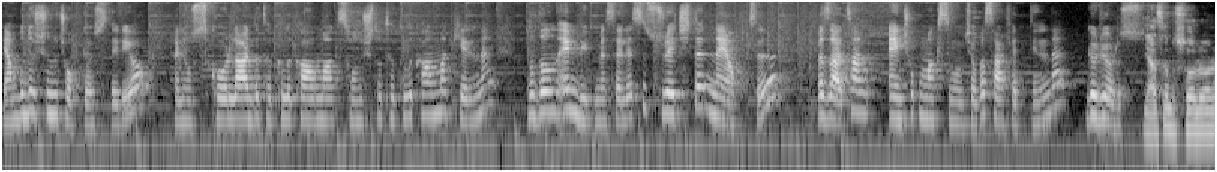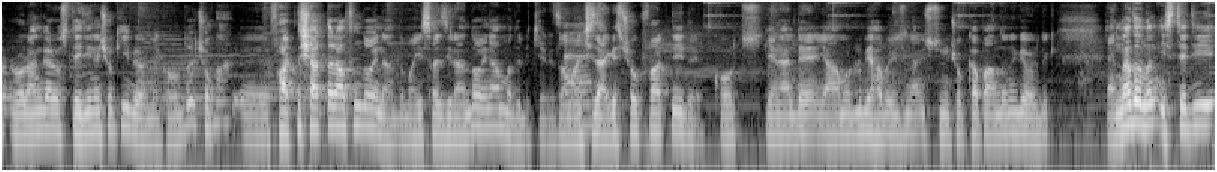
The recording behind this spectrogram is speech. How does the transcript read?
Yani bu da şunu çok gösteriyor. Hani o skorlarda takılı kalmak, sonuçta takılı kalmak yerine Nadal'ın en büyük meselesi süreçte ne yaptığı ve zaten en çok maksimum çaba sarf ettiğini de görüyoruz. Ya aslında bu soru Roland Garros dediğine çok iyi bir örnek oldu. Çok e, farklı şartlar altında oynandı. Mayıs, Haziran'da oynanmadı bir kere. Zaman Evet. çizelgesi çok farklıydı. Kort genelde yağmurlu bir hava yüzünden üstünün çok kapandığını gördük. Yani Nadal'ın istediği e,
